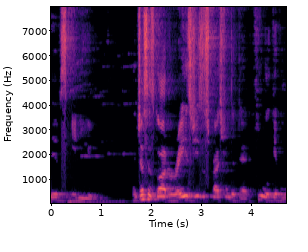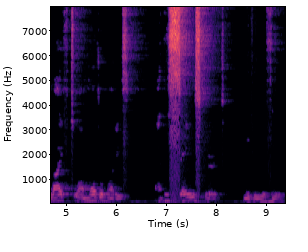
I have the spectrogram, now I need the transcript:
lives in you. And just as God raised Jesus Christ from the dead, He will give life to our mortal bodies by the same Spirit living within you.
